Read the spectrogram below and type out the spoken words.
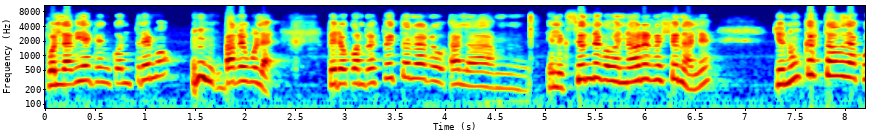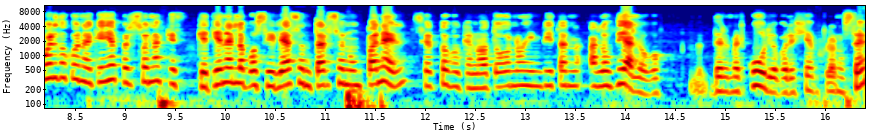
por la vía que encontremos va a regular. Pero con respecto a la, la mm, elección de gobernadores regionales, yo nunca he estado de acuerdo con aquellas personas que tienen la posibilidad de sentarse en un panel, ¿cierto? Porque no a todos nos invitan a los diálogos del Mercurio, por ejemplo, no sé,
